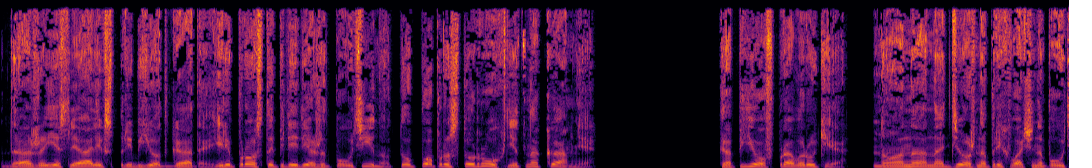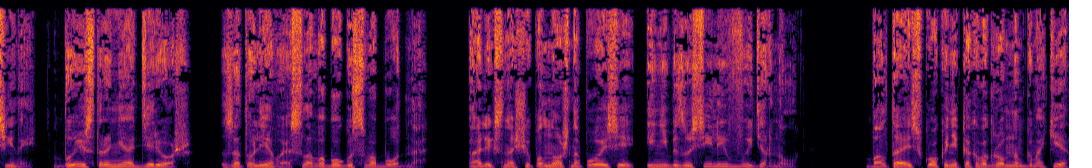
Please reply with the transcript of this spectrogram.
Даже если Алекс прибьет гада или просто перережет паутину, то попросту рухнет на камне. Копье в правой руке, но она надежно прихвачена паутиной. Быстро не отдерешь. Зато левая, слава богу, свободна. Алекс нащупал нож на поясе и не без усилий выдернул. Болтаясь в коконе, как в огромном гамаке,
